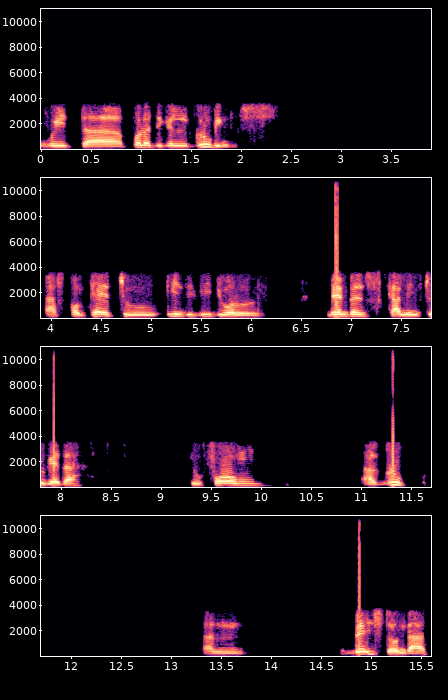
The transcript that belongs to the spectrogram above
with uh, political groupings as compared to individual members coming together to form a group. And based on that,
